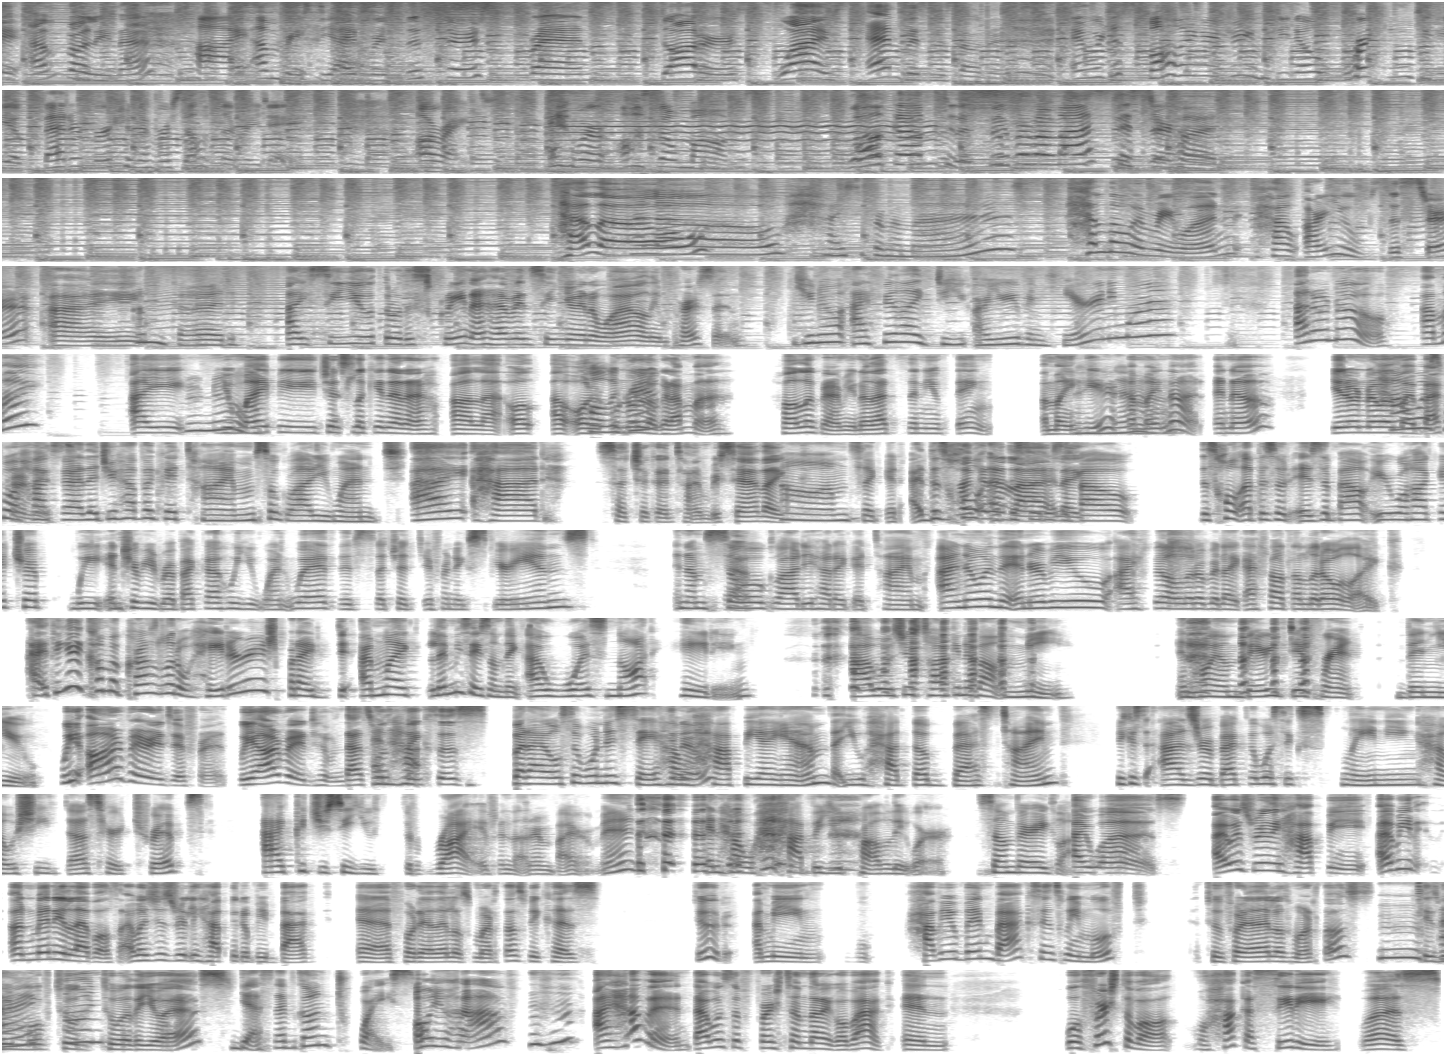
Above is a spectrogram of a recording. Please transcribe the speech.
Hi, I'm Paulina. Hi, I'm Bricia. And we're sisters, friends, daughters, wives, and business owners. And we're just following our dreams, you know, working to be a better version of ourselves every day. All right. And we're also moms. Welcome to the Super Mama Sisterhood. Hello. Hello. Hi, Super Mamas. Hello, everyone. How are you, sister? I I'm good. I see you through the screen. I haven't seen you in a while in person. You know, I feel like, do you, are you even here anymore? I don't know. Am I? I, don't you might be just looking at a, a, a, a, Hologram? holograma. Hologram. You know, that's the new thing. Am I I here? Am I not? I know. You don't know what How my was background Oaxaca? is. Did you have a good time? I'm so glad you went. I had such a good time, Bricia. Like, oh, I'm so good. I- This whole episode lie, is like- about. This whole episode is about your Oaxaca trip. We interviewed Rebecca, who you went with. It's such a different experience, and I'm so glad you had a good time. I know in the interview, I feel a little bit like I felt a little like I think I come across a little haterish, but I, I'm like, let me say something. I was not hating. I was just talking about me and how I'm very different than you. we are very different. We are very different. That's what how- makes us. But I also want to say how know? happy I am that you had the best time because as Rebecca was explaining how she does her trips, I could just see you thrive in that environment and how happy you probably were. So I'm very glad. I was. I was really happy. I mean, on many levels, I was just really happy to be back uh, for Dia de los Muertos because, dude, I mean, have you been back since we moved to Dia de los Muertos? Mm, Since we I've moved to, gone- to the US? yes, I've gone twice. Oh, you have? Mhm. I haven't. That was the first time that I go back. And, well, first of all, Oaxaca City was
